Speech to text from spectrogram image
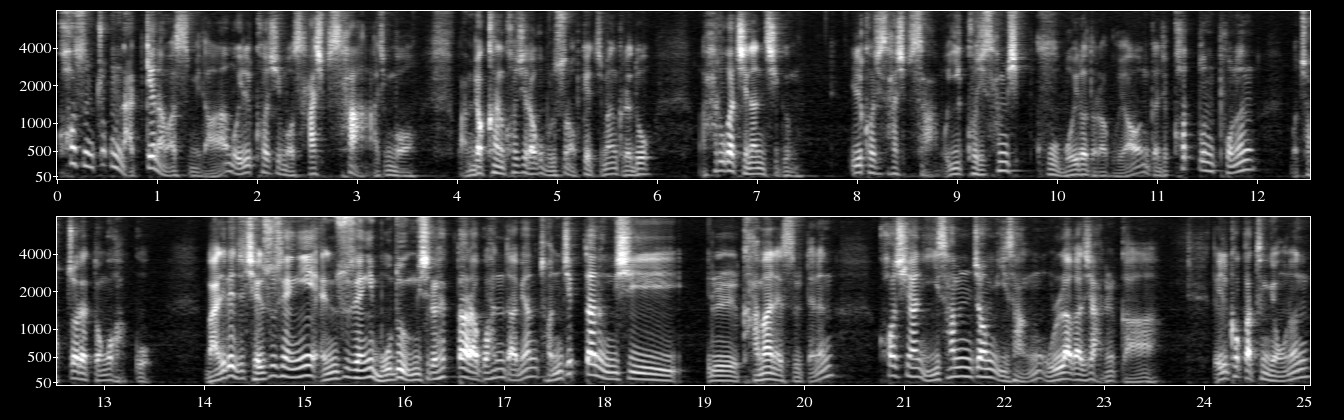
컷은 조금 낮게 나왔습니다. 뭐 1컷이 뭐 44, 아직 뭐 완벽한 컷이라고 볼 수는 없겠지만 그래도 하루가 지난 지금 1컷이 44, 뭐 2컷이 39, 뭐 이러더라고요. 그러니까 이제 컷 분포는 뭐 적절했던 것 같고 만일에 이제 재수생이 N수생이 모두 응시를 했다라고 한다면 전집단 응시를 감안했을 때는 컷이 한 2, 3점 이상 올라가지 않을까. 그러니까 1컷 같은 경우는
